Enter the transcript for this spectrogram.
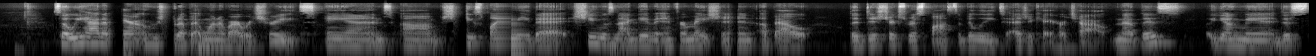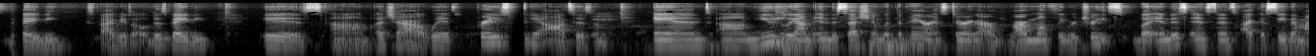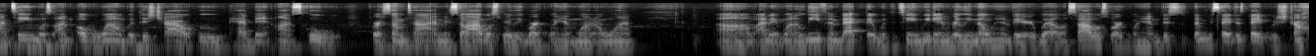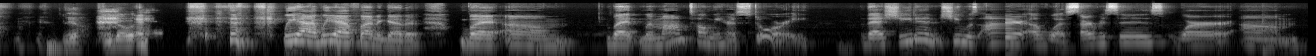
So we had a parent who showed up at one of our retreats, and um, she explained to me that she was not given information about the district's responsibility to educate her child. Now, this young man, this baby, he's five years old. This baby is um, a child with pretty significant autism and um, usually I'm in the session with the parents during our, our monthly retreats. But in this instance, I could see that my team was un- overwhelmed with this child who had been unschooled for some time. And so I was really working with him one on one. I didn't want to leave him back there with the team. We didn't really know him very well. And so I was working with him. This let me say this baby was strong. Yeah. You know we had we had fun together. But um, but when mom told me her story, that she didn't she was unaware of what services were um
